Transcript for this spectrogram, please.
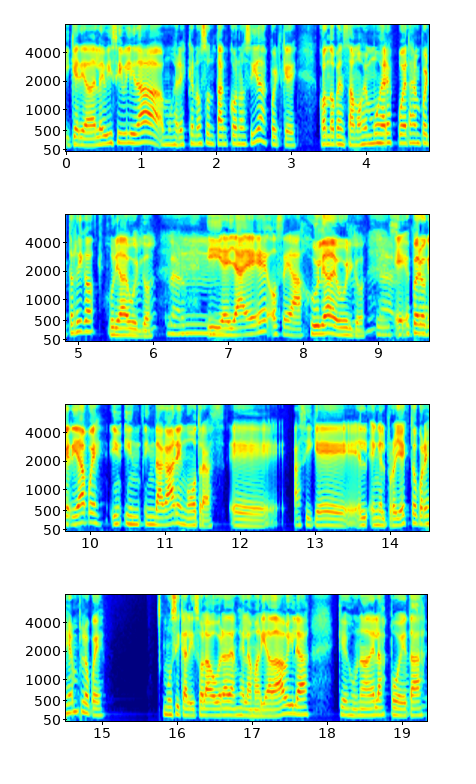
y quería darle visibilidad a mujeres que no son tan conocidas, porque cuando pensamos en mujeres poetas en Puerto Rico, Julia de Burgos. Claro. Mm. Y ella es, o sea, Julia de Burgos. Claro. Eh, pero quería pues in- in- indagar en otras. Eh, así que el- en el proyecto, por ejemplo, pues musicalizó la obra de Ángela María Dávila, que es una de las poetas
